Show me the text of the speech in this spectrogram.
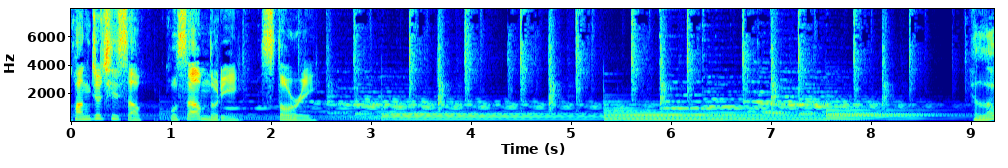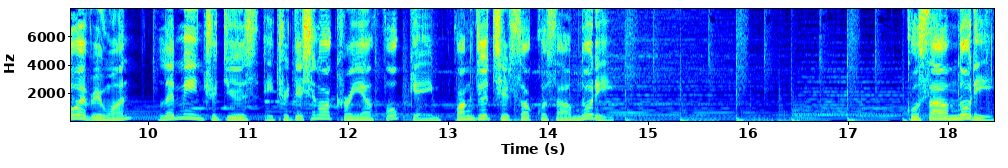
광주 칠석 고싸움 놀이 스토리 Hello everyone. Let me introduce a traditional Korean folk game, Gwangju Chilseok Gosaum Nori. Gosaum Nori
